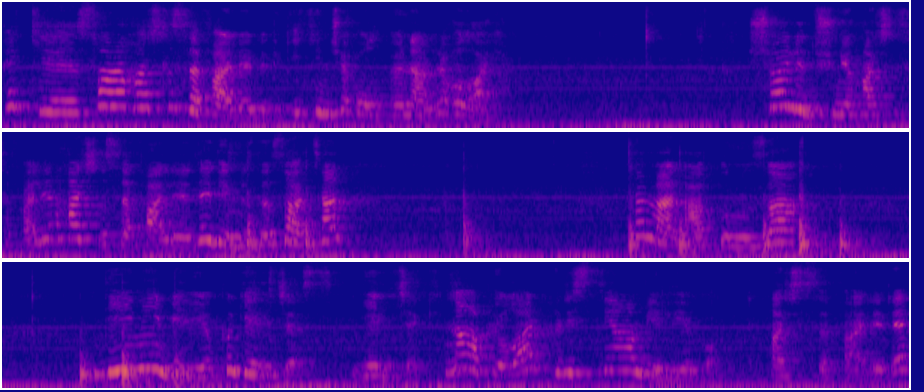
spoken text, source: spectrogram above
Peki sonra Haçlı Seferleri dedik. İkinci önemli olay. Şöyle düşünüyor Haçlı Seferleri. Haçlı Seferleri dediğimizde zaten hemen aklımıza dini bir yapı geleceğiz, gelecek. Ne yapıyorlar? Hristiyan birliği bu Haçlı Seferleri.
